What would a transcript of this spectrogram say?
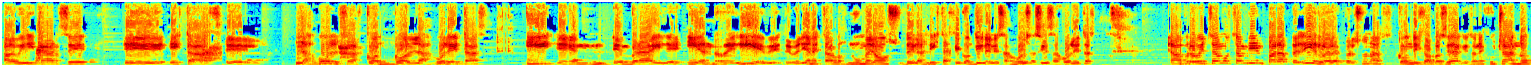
habilitarse eh, estas, eh, las bolsas con, con las boletas y en, en braille y en relieve deberían estar los números de las listas que contienen esas bolsas y esas boletas. Aprovechamos también para pedirle a las personas con discapacidad que están escuchando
